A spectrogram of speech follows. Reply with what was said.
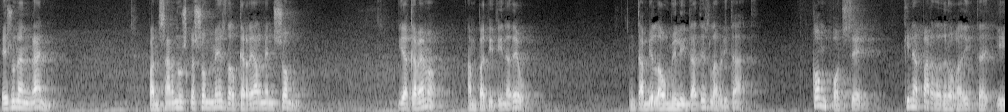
És un engany. Pensar-nos que som més del que realment som. I acabem empetitint a Déu. En canvi, la humilitat és la veritat. Com pot ser Quina part de drogadicte i,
